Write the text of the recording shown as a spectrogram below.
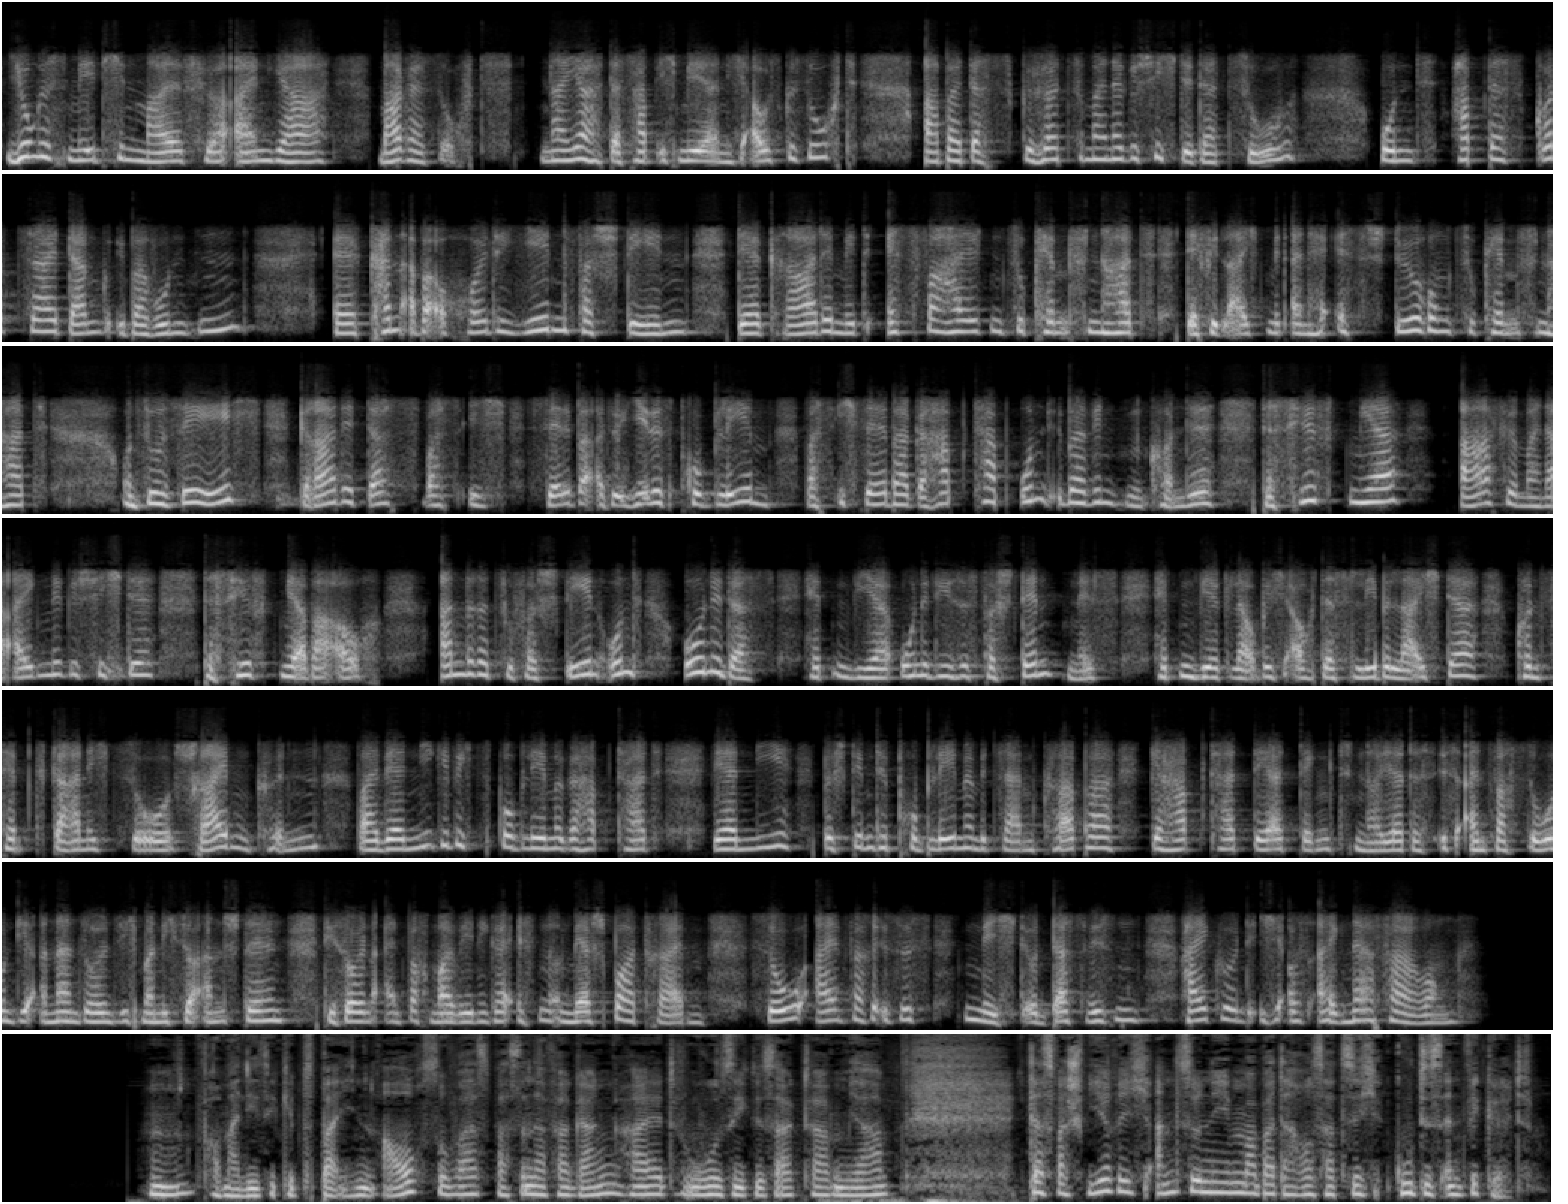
junges Mädchen mal für ein Jahr Magersucht. Naja, das habe ich mir ja nicht ausgesucht, aber das gehört zu meiner Geschichte dazu und habe das Gott sei Dank überwunden kann aber auch heute jeden verstehen, der gerade mit Essverhalten zu kämpfen hat, der vielleicht mit einer Essstörung zu kämpfen hat. Und so sehe ich gerade das, was ich selber, also jedes Problem, was ich selber gehabt habe und überwinden konnte, das hilft mir A für meine eigene Geschichte, das hilft mir aber auch andere zu verstehen und ohne das hätten wir, ohne dieses Verständnis, hätten wir, glaube ich, auch das Lebe leichter Konzept gar nicht so schreiben können, weil wer nie Gewichtsprobleme gehabt hat, wer nie bestimmte Probleme mit seinem Körper gehabt hat, der denkt, naja, das ist einfach so und die anderen sollen sich mal nicht so anstellen, die sollen einfach mal weniger essen und mehr Sport treiben. So einfach ist es nicht und das wissen Heike und ich aus eigener Erfahrung. Hm, Frau Malisi, gibt es bei Ihnen auch sowas, was in der Vergangenheit, wo Sie gesagt haben, ja, das war schwierig anzunehmen, aber daraus hat sich Gutes entwickelt?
